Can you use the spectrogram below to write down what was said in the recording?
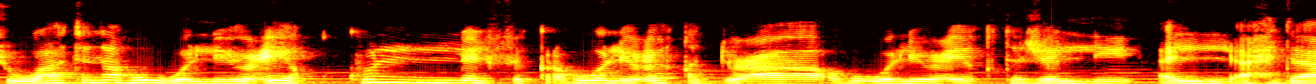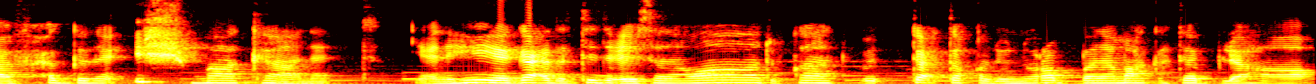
جواتنا هو اللي يعيق كل الفكرة هو اللي يعيق الدعاء هو اللي يعيق تجلي الأهداف حقنا. إيش ما كانت. يعني هي قاعدة تدعي سنوات وكانت بتعتقد إنه ربنا ما كتب لها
